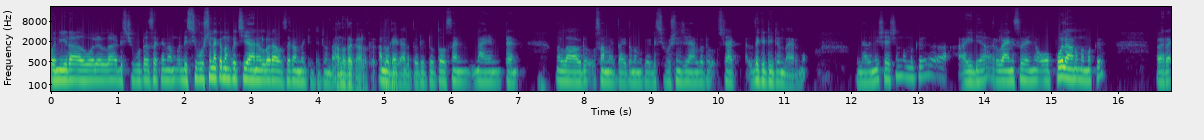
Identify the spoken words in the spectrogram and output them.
ഒനീഡ അതുപോലെയുള്ള ഡിസ്ട്രിബ്യൂട്ടേഴ്സൊക്കെ നമുക്ക് ഡിസ്ട്രിബ്യൂഷനൊക്കെ നമുക്ക് ചെയ്യാനുള്ള ഒരു അവസരം അന്ന് കിട്ടിയിട്ടുണ്ട്. അന്നത്തെ കാലത്ത്. അന്നത്തെ കാലത്ത് ഒരു ടു തൗസൻഡ് നയൻ ടെൻ എന്നുള്ള ആ ഒരു സമയത്തായിട്ട് നമുക്ക് ഡിസ്ട്രിബ്യൂഷൻ ചെയ്യാനുള്ളൊരു സ്റ്റാറ്റ് ഇത് കിട്ടിയിട്ടുണ്ടായിരുന്നു. പിന്നെ അതിനുശേഷം നമുക്ക് ഐഡിയ റിലയൻസ് കഴിഞ്ഞ് ഓപ്പോയിലാണ് നമുക്ക് വേറെ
